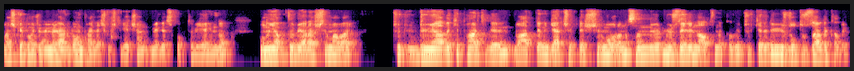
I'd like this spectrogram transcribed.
başka bir hocam Emre Erdoğan paylaşmıştı geçen Medyascope'da bir yayında. Onun yaptığı bir araştırma var. Dünyadaki partilerin vaatlerini gerçekleştirme oranı sanıyorum %50'nin altında kalıyor. Türkiye'de de %30'larda kalıyor.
